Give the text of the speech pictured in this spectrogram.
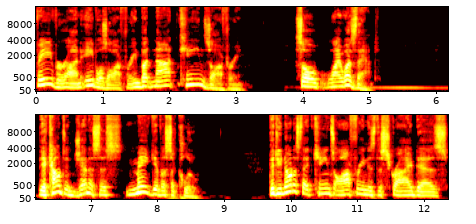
favor on Abel's offering, but not Cain's offering. So, why was that? The account in Genesis may give us a clue. Did you notice that Cain's offering is described as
